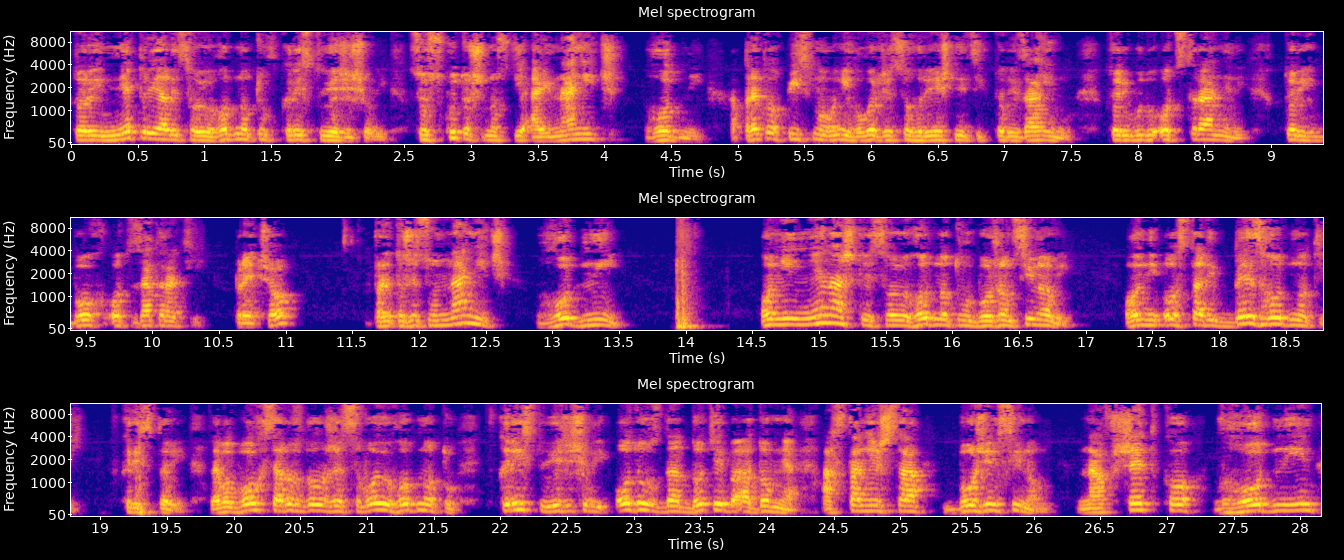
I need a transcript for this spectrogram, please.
ktorí neprijali svoju hodnotu v Kristu Ježišovi, sú v skutočnosti aj na nič hodní. A preto písmo o nich hovorí, že sú hriešnici, ktorí zahynú, ktorí budú odstránení, ktorých Boh od zatratí. Prečo? pretože sú na nič hodní. Oni nenašli svoju hodnotu v Božom synovi. Oni ostali bez hodnoty Kristovi. Lebo Boh sa rozhodol, že svoju hodnotu v Kristu Ježišovi odovzdá do teba a do mňa a staneš sa Božím synom. Na všetko vhodným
